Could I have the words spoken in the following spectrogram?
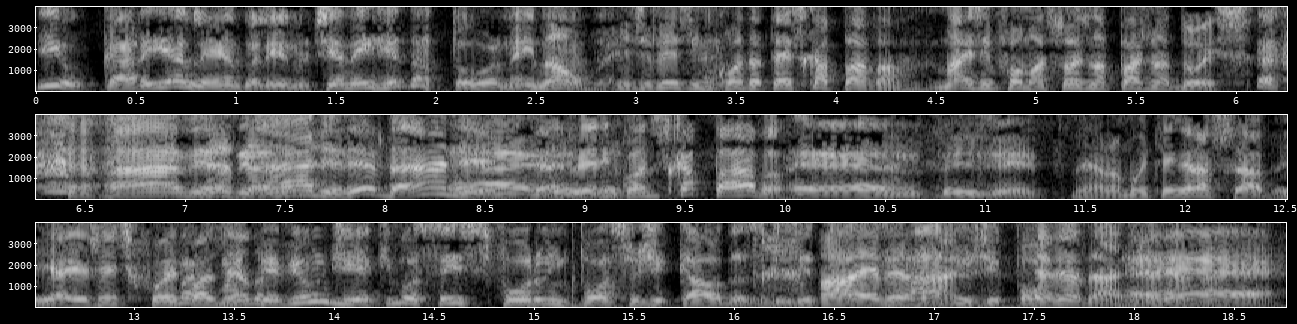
e o cara ia lendo ali. Não tinha nem redator, nem Não, nada. e de vez em quando até escapava. Mais informações na página 2. ah, Verdade, verdade. Ai, de meu vez em quando escapava. É, não tem jeito. Era muito engraçado. E aí a gente foi Mas, mas fazendo. teve um dia que vocês foram em Poços de Caldas visitar Ah, é verdade. rádios de Poços. É verdade, é verdade.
